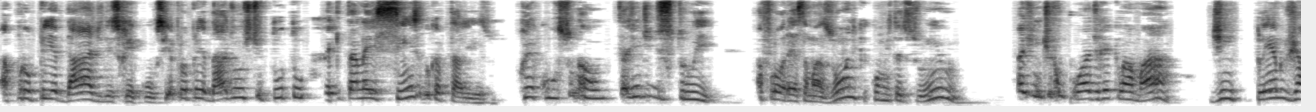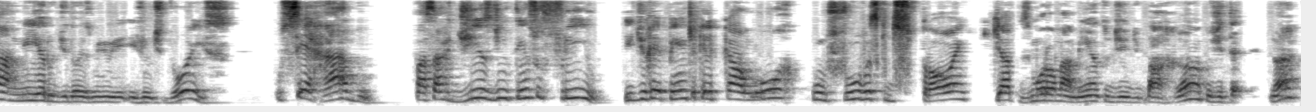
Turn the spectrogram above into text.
a propriedade desse recurso. E a propriedade é um instituto que está na essência do capitalismo. O recurso não. Se a gente destruir a floresta amazônica, como está destruindo, a gente não pode reclamar de, em pleno janeiro de 2022, o Cerrado passar dias de intenso frio e, de repente, aquele calor com chuvas que destroem, que há desmoronamento de, de barrancos, de te... não é?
